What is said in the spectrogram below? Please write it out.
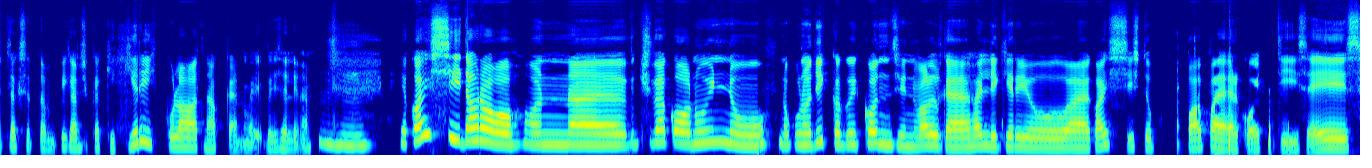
ütleks, et on pigem sihuke äkki kirikulaadne aken või, või selline mm. -hmm. ja kassitaro on äh, üks väga nunnu, nagu nad ikka kõik on siin, valge hallikirju äh, kass istub paberkoti sees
